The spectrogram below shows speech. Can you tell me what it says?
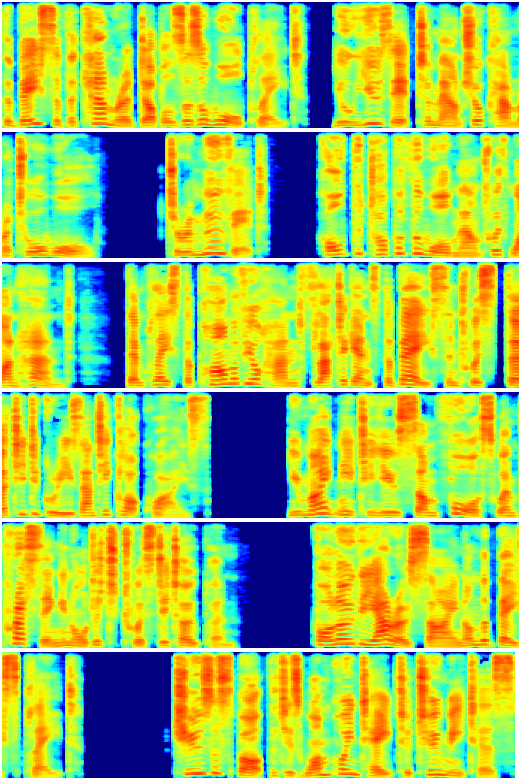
The base of the camera doubles as a wall plate. You'll use it to mount your camera to a wall. To remove it, hold the top of the wall mount with one hand then place the palm of your hand flat against the base and twist 30 degrees anti-clockwise. You might need to use some force when pressing in order to twist it open. Follow the arrow sign on the base plate. Choose a spot that is 1.8 to 2 meters,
